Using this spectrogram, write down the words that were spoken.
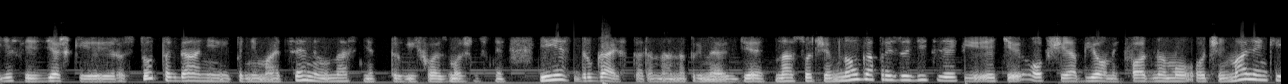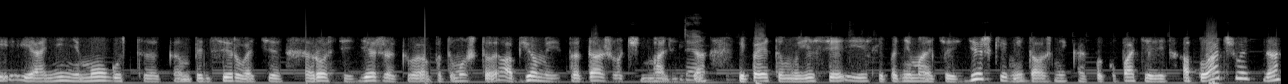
Если издержки растут, тогда они поднимают цены, у нас нет других возможностей. И есть другая сторона, например, где у нас очень много производителей, и эти общие объемы по одному очень маленькие, и они не могут э, компенсировать э, рост издержек, э, потому что объемы продаж очень маленькие. Да. Да? И поэтому если, если поднимаются издержки, мы должны как покупатели оплачивать, да,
